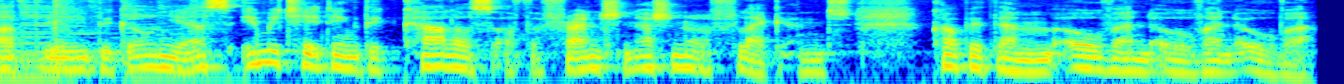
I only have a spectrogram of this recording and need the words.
About the begonias imitating the colors of the French national flag and copied them over and over and over.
